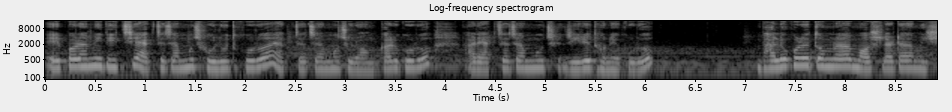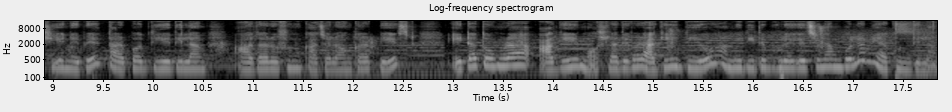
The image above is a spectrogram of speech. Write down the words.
এরপর আমি দিচ্ছি এক চা চামচ হলুদ গুঁড়ো, এক চা চামচ লঙ্কার গুঁড়ো আর এক চা চামচ জিরে ধনে গুঁড়ো। ভালো করে তোমরা মশলাটা মিশিয়ে নেবে। তারপর দিয়ে দিলাম আদা, রসুন, কাঁচা লঙ্কার পেস্ট। এটা তোমরা আগেই মশলা দেবার আগেই দিও। আমি দিতে ভুলে গেছিলাম বলে আমি এখন দিলাম।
